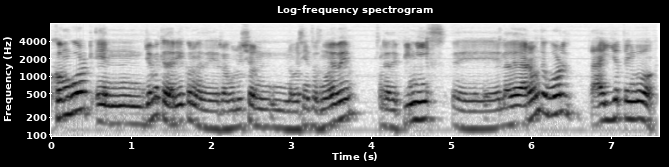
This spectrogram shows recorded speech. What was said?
Homework, en, yo me quedaría con la de Revolution 909, la de Phoenix, eh, la de Around the World, ahí yo tengo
